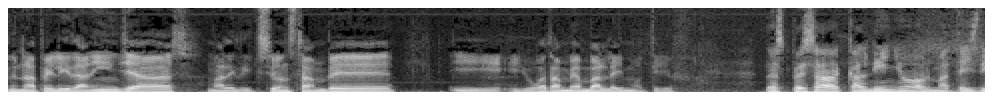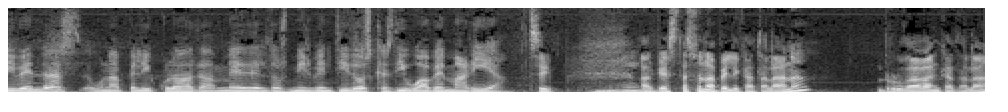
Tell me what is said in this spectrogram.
d'una pel·li de ninjas, malediccions també, i, i juga també amb el leitmotiv. Després a Cal Niño, el mateix divendres, una pel·lícula també del 2022 que es diu Ave Maria. Sí. Aquesta és una pel·li catalana, rodada en català,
